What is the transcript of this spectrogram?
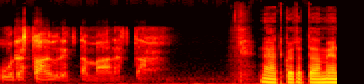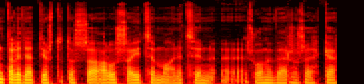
uudestaan yrittämään. Että... Näetkö tätä mentaliteetti, josta tuossa alussa itse mainitsin, Suomi versus ehkä,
